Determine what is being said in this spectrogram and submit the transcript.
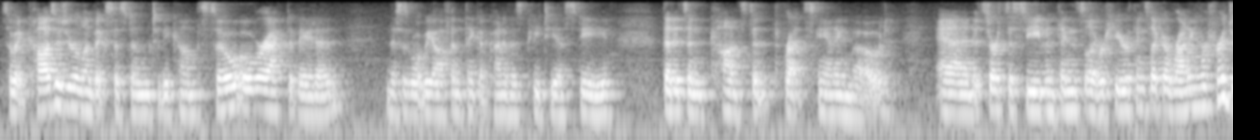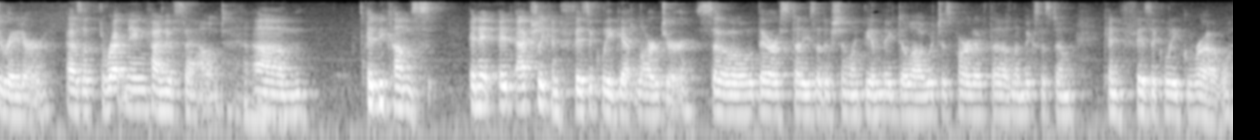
So it causes your limbic system to become so overactivated. and This is what we often think of kind of as PTSD, that it's in constant threat scanning mode. And it starts to see even things like, or hear things like a running refrigerator as a threatening kind of sound. Um, it becomes and it, it actually can physically get larger. So there are studies that have shown like the amygdala, which is part of the limbic system, can physically grow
